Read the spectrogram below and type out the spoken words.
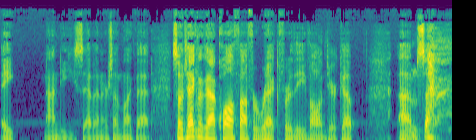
eight ninety seven or something like that. So technically I qualify for rec for the volunteer cup. Um, so.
